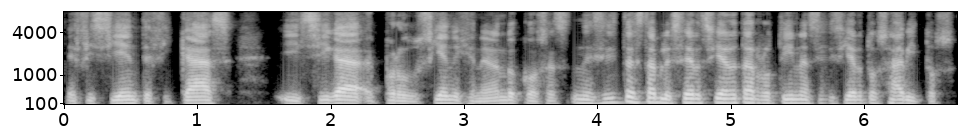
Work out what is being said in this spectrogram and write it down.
eficiente, eficaz, y siga produciendo y generando cosas, necesita establecer ciertas rutinas y ciertos hábitos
